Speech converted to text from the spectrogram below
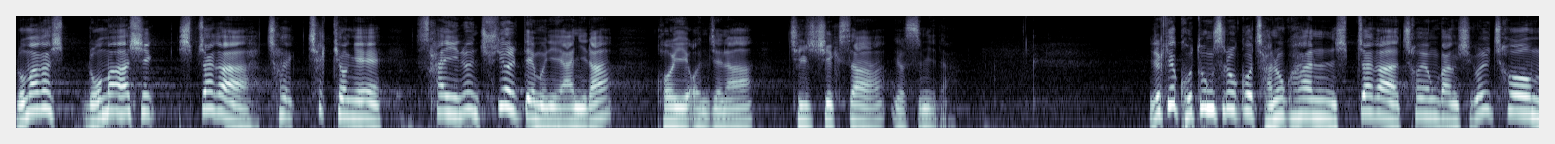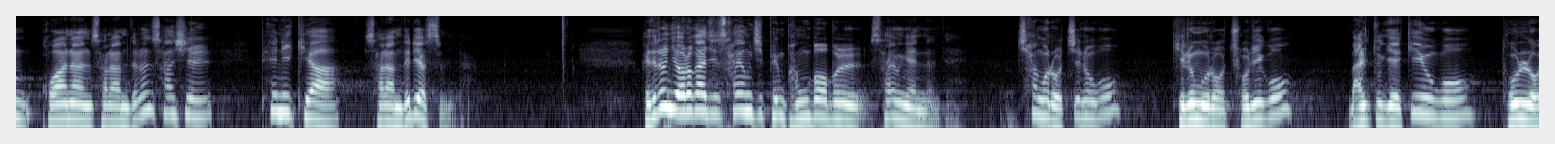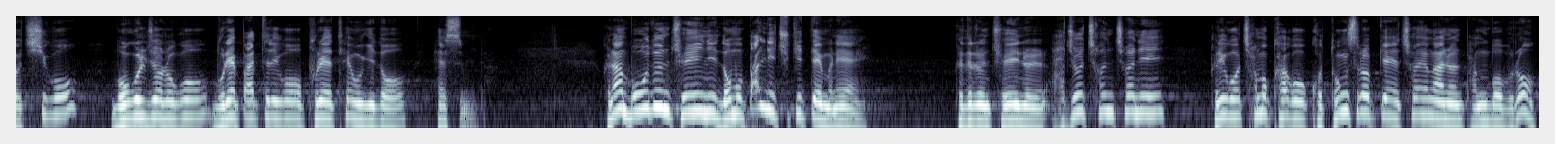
로마가 로마식 십자가 책형의 사인은 출혈 때문이 아니라 거의 언제나 질식사였습니다. 이렇게 고통스럽고 잔혹한 십자가 처형 방식을 처음 고안한 사람들은 사실 페니키아 사람들이었습니다. 그들은 여러 가지 사형 집행 방법을 사용했는데 창으로 찌르고 기름으로 조리고 말뚝에 끼우고 돌로 치고 목을 조르고 물에 빠뜨리고 불에 태우기도 했습니다. 그러나 모든 죄인이 너무 빨리 죽기 때문에 그들은 죄인을 아주 천천히 그리고 참혹하고 고통스럽게 처형하는 방법으로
